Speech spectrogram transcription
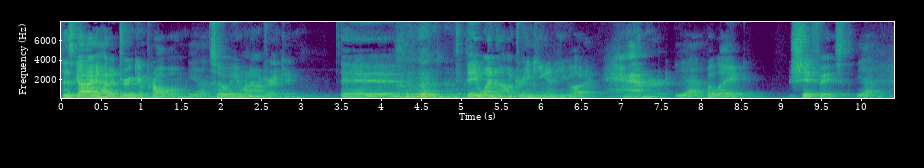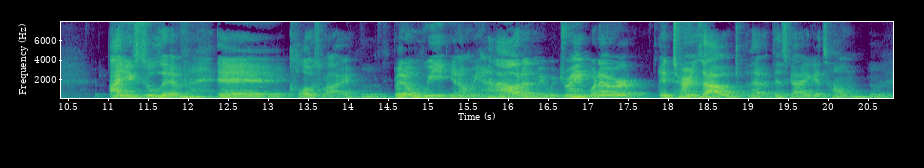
this guy had a drinking problem Yeah. so he went out drinking uh, they went out drinking and he got hammered, Yeah. but like shit faced. Yeah. I used to live uh, close by, Mm. but we, you know, we hang out and we would drink, whatever. It turns out that this guy gets home Mm.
